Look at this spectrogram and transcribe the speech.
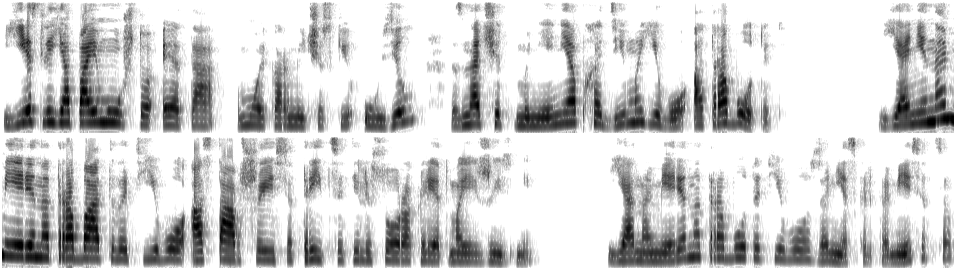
Если я пойму, что это мой кармический узел, значит мне необходимо его отработать. Я не намерен отрабатывать его оставшиеся 30 или 40 лет моей жизни. Я намерен отработать его за несколько месяцев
